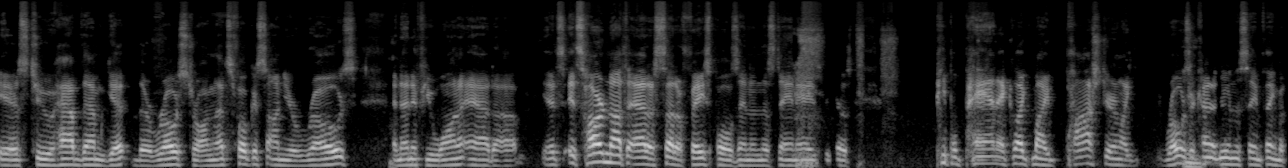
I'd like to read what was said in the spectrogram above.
is to have them get their row strong. Let's focus on your rows, and then if you want to add, it's it's hard not to add a set of face pulls in in this day and age because people panic like my posture and like rows are mm. kind of doing the same thing. But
